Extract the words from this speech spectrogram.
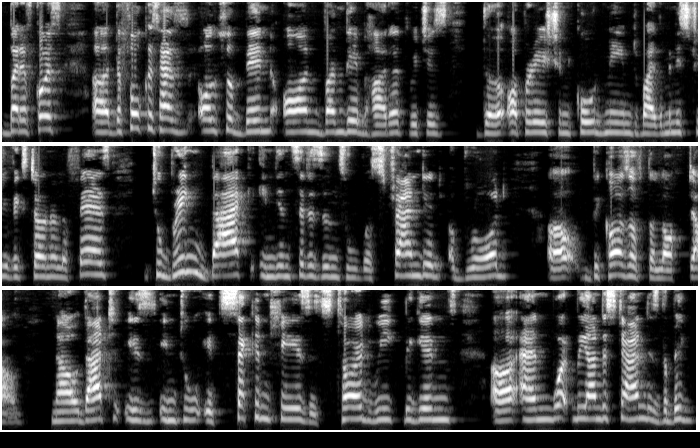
But of course, uh, the focus has also been on Vande Bharat, which is the operation codenamed by the Ministry of External Affairs to bring back Indian citizens who were stranded abroad uh, because of the lockdown. Now that is into its second phase, its third week begins. Uh, and what we understand is the big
